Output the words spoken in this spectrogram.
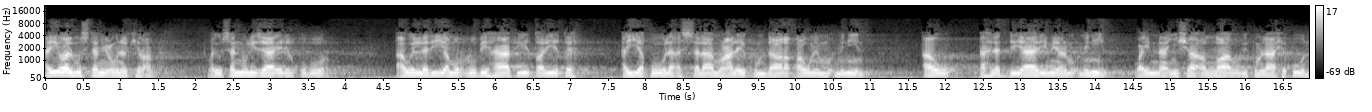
أيها المستمعون الكرام ويسن لزائر القبور أو الذي يمر بها في طريقه أن يقول السلام عليكم دار قوم مؤمنين أو أهل الديار من المؤمنين وأنا إن شاء الله بكم لاحقون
